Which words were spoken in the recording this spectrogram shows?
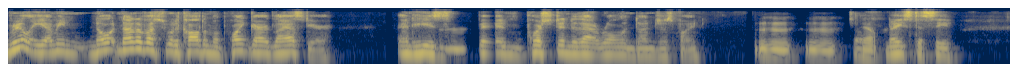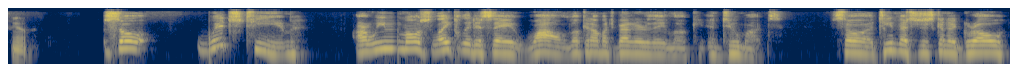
really, I mean, no, none of us would have called him a point guard last year, and he's Mhm. been pushed into that role and done just fine. Mm-hmm. Mm-hmm. So Yeah. nice to see. Yeah. So, which team are we most likely to say, "Wow, look at how much better they look in two months"? So, a team that's just going to grow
